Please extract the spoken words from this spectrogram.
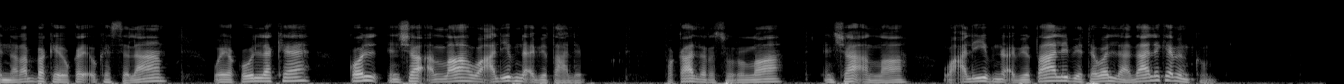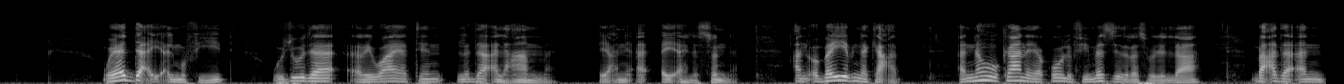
إن ربك يقرئك السلام ويقول لك قل إن شاء الله وعلي بن أبي طالب. فقال رسول الله إن شاء الله وعلي بن أبي طالب يتولى ذلك منكم. ويدعي المفيد وجود رواية لدى العامة يعني أي أهل السنة عن أبي بن كعب أنه كان يقول في مسجد رسول الله بعد أن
